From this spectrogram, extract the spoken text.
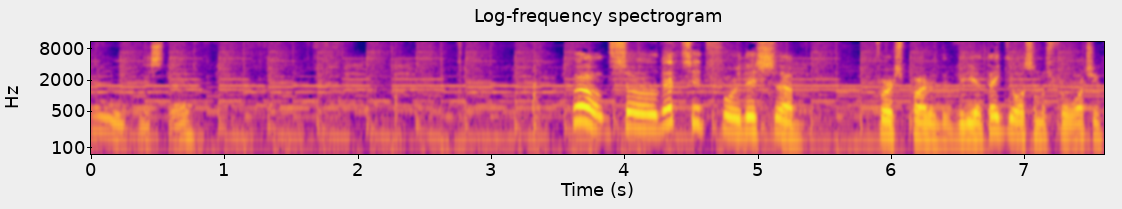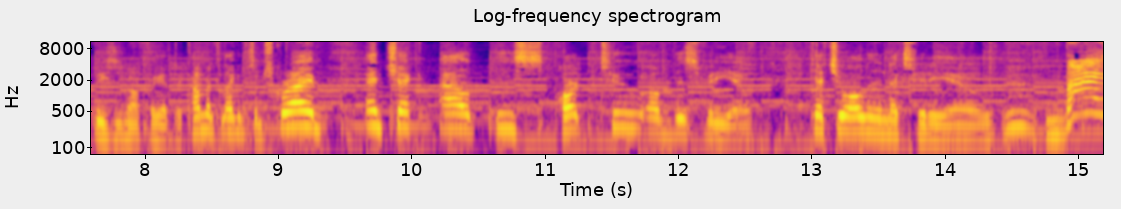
No weakness there. Well, so that's it for this uh, first part of the video. Thank you all so much for watching. Please do not forget to comment, like, and subscribe. And check out this part 2 of this video. Catch you all in the next video. Bye!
